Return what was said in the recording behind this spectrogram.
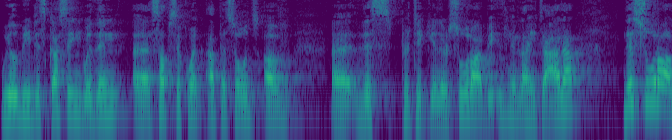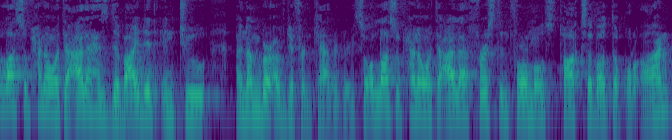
we'll be discussing within uh, subsequent episodes of uh, this particular surah bi'idhnillahi ta'ala. This surah, Allah subhanahu wa ta'ala has divided into a number of different categories. So Allah subhanahu wa ta'ala first and foremost talks about the Qur'an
